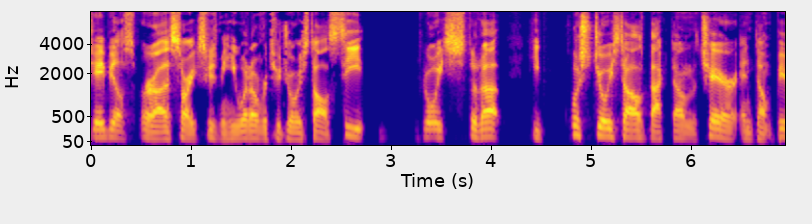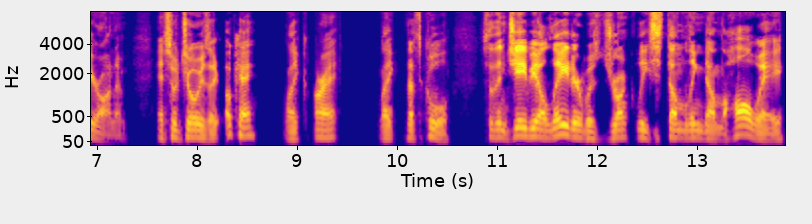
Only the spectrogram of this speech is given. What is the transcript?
JBL's or uh, sorry, excuse me, he went over to Joey Styles' seat. Joey stood up. He pushed Joey Styles back down the chair and dumped beer on him. And so Joey's like, okay, like all right, like that's cool. So then JBL later was drunkly stumbling down the hallway,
